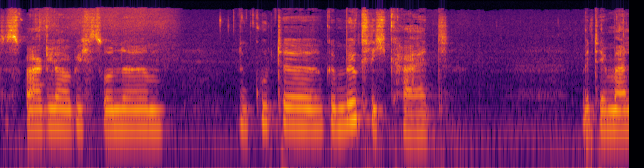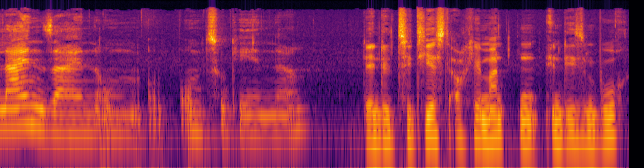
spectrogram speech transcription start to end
das war, glaube ich, so eine, eine gute Möglichkeit, mit dem Alleinsein um, um, umzugehen. Ne? Denn du zitierst auch jemanden in diesem Buch,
